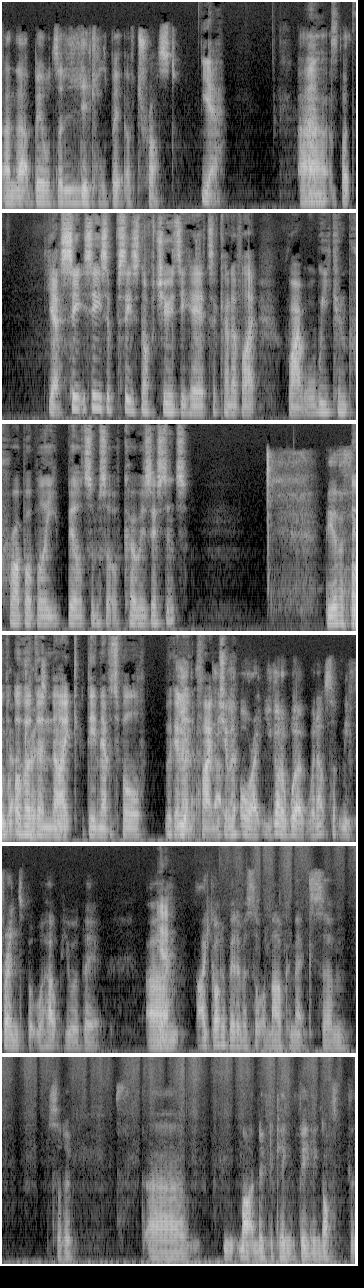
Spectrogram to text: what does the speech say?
and that builds a little bit of trust. yeah Uh, And- but yeah, see, sees a, sees an opportunity here to kind of like, right, well, we can probably build some sort of coexistence, the other thing, that other occurred than like the inevitable, we're going to up fighting each other. All right, you got to work. We're not suddenly friends, but we'll help you a bit. Um, Yeah. I got a bit of a sort of Malcolm X um, sort of uh, Martin Luther King feeling off the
